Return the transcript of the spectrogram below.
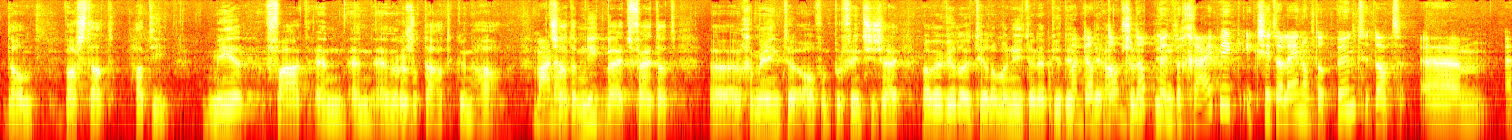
dan was dat, had hij meer vaart en, en, en resultaten kunnen halen. Maar het zat hem niet bij het feit dat een gemeente of een provincie zei, maar we willen het helemaal niet en heb je dit. Maar dat, nee, dat, absoluut dat punt niet. begrijp ik. Ik zit alleen op dat punt dat ehm, eh,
